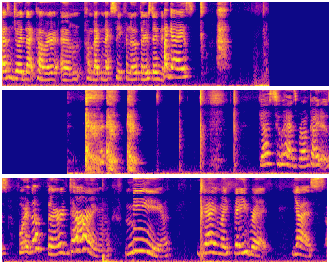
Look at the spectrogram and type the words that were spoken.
guys enjoyed that cover and come back next week for another Thursday video. Bye guys! Guess who has bronchitis for the third time? Me! Yay, my favorite! Yes.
